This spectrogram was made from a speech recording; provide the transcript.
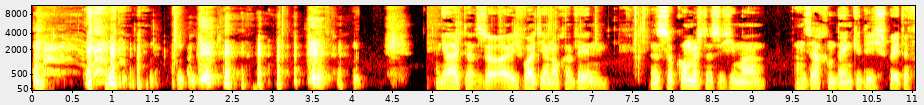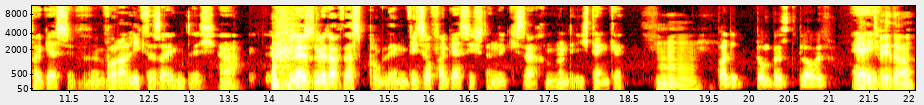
ja, Alter, so, ich wollte ja noch erwähnen. Es ist so komisch, dass ich immer an Sachen denke, die ich später vergesse. Woran liegt das eigentlich? Ha? Lösen wir doch das Problem. Wieso vergesse ich ständig Sachen, an die ich denke? Hm. Weil du dumm bist, glaube ich. Ey, Entweder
